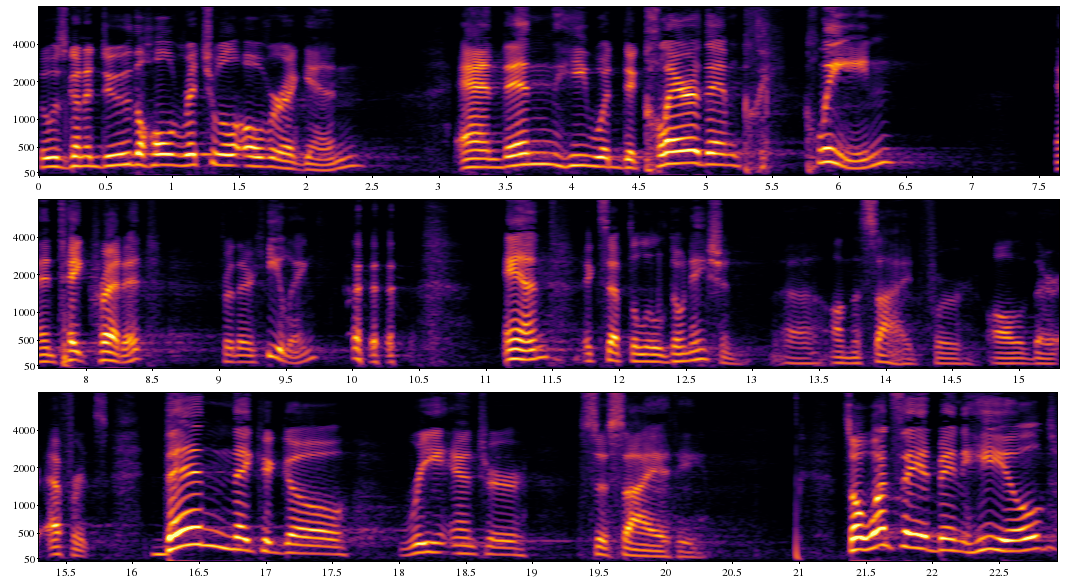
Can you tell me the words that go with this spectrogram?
who was going to do the whole ritual over again, and then he would declare them clean and take credit for their healing and accept a little donation uh, on the side for all of their efforts. Then they could go re enter society. So once they had been healed,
